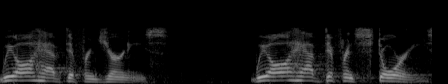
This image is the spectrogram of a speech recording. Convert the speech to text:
We all have different journeys. We all have different stories.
